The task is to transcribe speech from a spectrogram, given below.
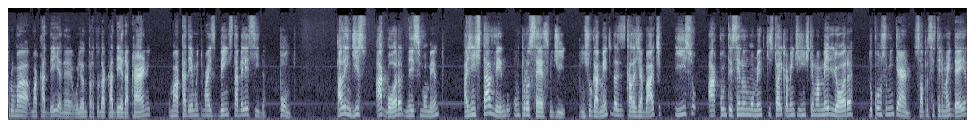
para uma, uma cadeia, né? Olhando para toda a cadeia da carne, uma cadeia muito mais bem estabelecida. Ponto. Além disso, agora, nesse momento, a gente está vendo um processo de enxugamento das escalas de abate e isso acontecendo no momento que historicamente a gente tem uma melhora do consumo interno. Só para vocês terem uma ideia,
